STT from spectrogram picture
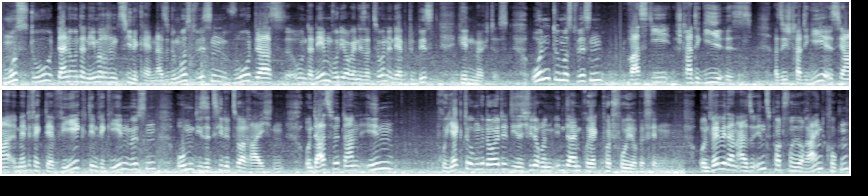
musst du deine unternehmerischen Ziele kennen. Also du musst wissen, wo das Unternehmen, wo die Organisation, in der du bist, hin möchtest. Und du musst wissen, was die Strategie ist. Also die Strategie ist ja im Endeffekt der Weg, den wir gehen müssen, um diese Ziele zu erreichen erreichen. Und das wird dann in Projekte umgedeutet, die sich wiederum in deinem Projektportfolio befinden. Und wenn wir dann also ins Portfolio reingucken,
